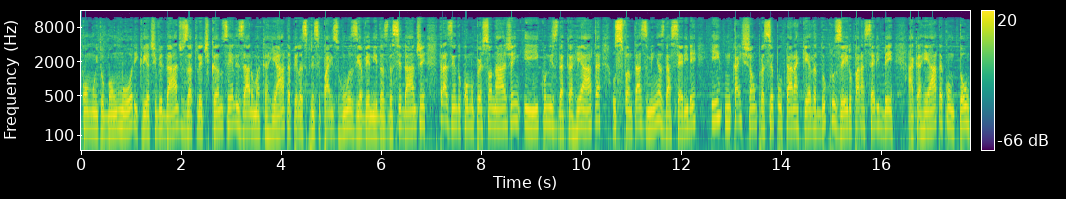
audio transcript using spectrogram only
Com muito bom humor e criatividade, os atleticanos realizaram uma carreata pelas principais ruas e avenidas da cidade, trazendo como personagem e ícones da carreata os fantasminhas da Série B e um caixão para sepultar a queda do Cruzeiro para a Série B. A carreata contou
